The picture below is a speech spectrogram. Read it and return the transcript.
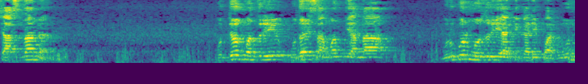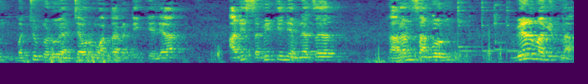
शासनानं उद्योग मंत्री उदय सामंत यांना गुरुकुल मोजरी या ठिकाणी पाठवून बच्चू कडू यांच्यावर वाटाघाटी केल्या आणि समिती नेमण्याचं कारण सांगून वेळ मागितला.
